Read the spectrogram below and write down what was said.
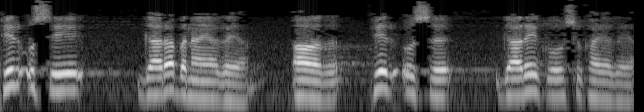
پھر اس سے گارا بنایا گیا اور پھر اس گارے کو سکھایا گیا۔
